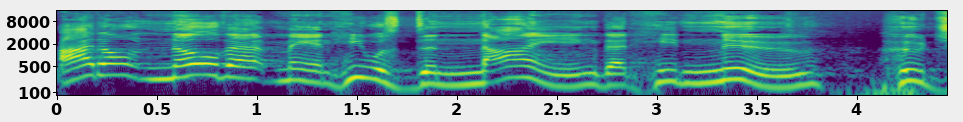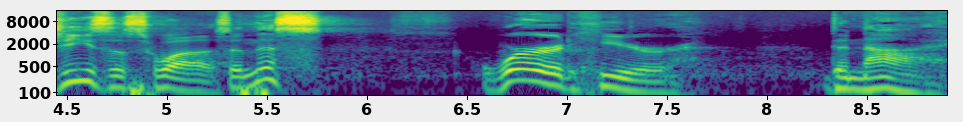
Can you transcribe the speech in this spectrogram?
I don't know that man. He was denying that he knew who Jesus was. And this word here, deny,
